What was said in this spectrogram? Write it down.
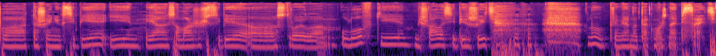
по отношению к себе, и я сама же себе э, строила уловки, мешала себе жить. Ну, примерно так можно описать.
